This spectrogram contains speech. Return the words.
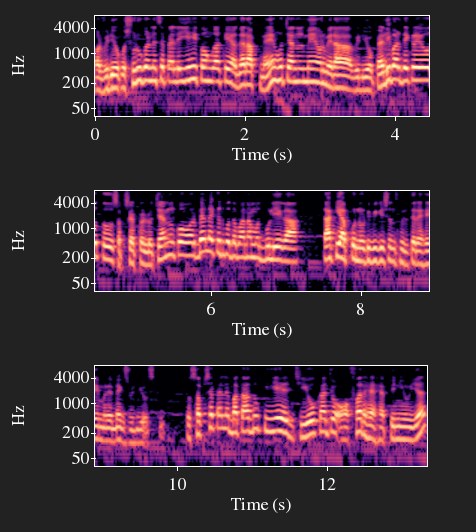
और वीडियो को शुरू करने से पहले यही कहूँगा कि अगर आप नए हो चैनल में और मेरा वीडियो पहली बार देख रहे हो तो सब्सक्राइब कर लो चैनल को और बेल आइकन को दबाना मत भूलिएगा। ताकि आपको नोटिफिकेशंस मिलते रहे मेरे नेक्स्ट वीडियोस की। तो सबसे पहले बता दूँ कि ये जियो का जो ऑफ़र है हैप्पी न्यू ईयर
